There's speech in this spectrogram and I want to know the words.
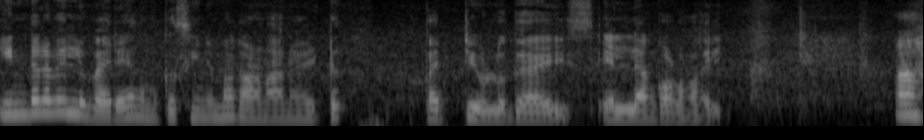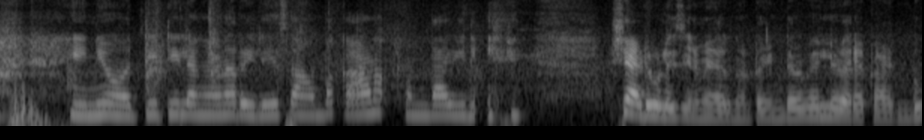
ഇന്റർവെല്ല് വരെ നമുക്ക് സിനിമ കാണാനായിട്ട് പറ്റിയുള്ളൂ ഗൈസ് എല്ലാം കുളമായി. ഇനി ഒ ടി ടിയിൽ അങ്ങനെ റിലീസാകുമ്പോൾ കാണാം കാണാം ഇനി. പക്ഷെ അടിപൊളി സിനിമയായിരുന്നു കേട്ടോ ഇന്റർവെല്ല് വരെ കണ്ടു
